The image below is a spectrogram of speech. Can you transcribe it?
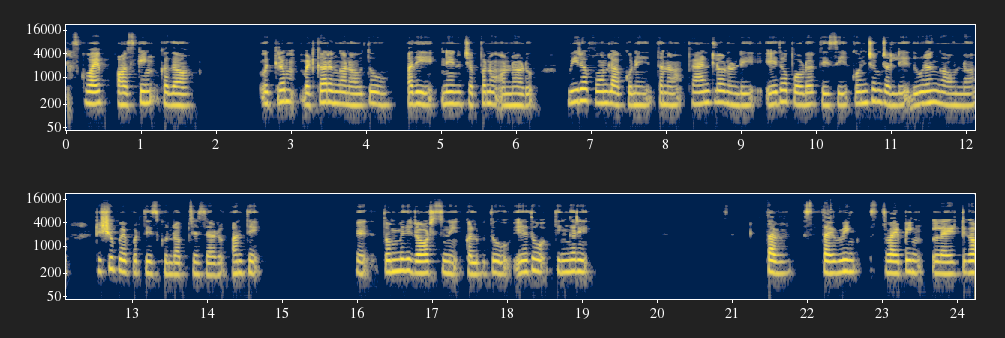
స్క్వైప్ ఆస్కింగ్ కదా? విక్రమ్ వెట్కారంగా నవ్వుతూ అది నేను చెప్పను అన్నాడు. వీరా ఫోన్ లాక్కొని తన ప్యాంట్లో నుండి ఏదో పౌడర్ తీసి కొంచెం చల్లి దూరంగా ఉన్న టిష్యూ పేపర్ తీసుకుని రబ్ చేశాడు. అంతే. తొమ్మిది డాట్స్ని కలుపుతూ ఏదో తింగరి స్టైవింగ్ స్వైపింగ్ లైట్గా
